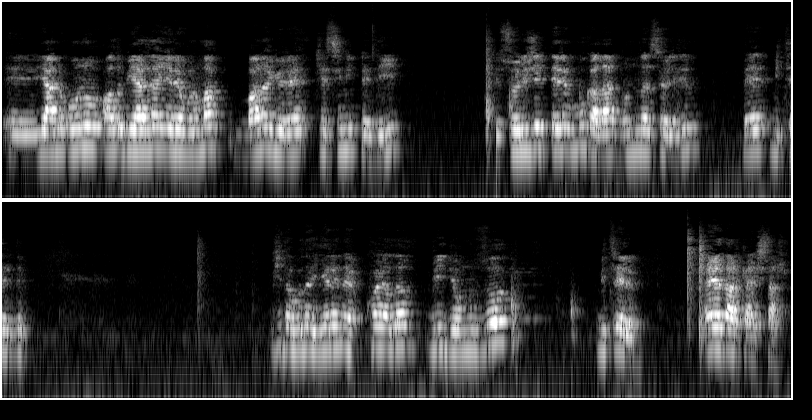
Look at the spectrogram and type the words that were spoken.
e, yani onu alıp yerden yere vurmak bana göre kesinlikle değil. E, Söyleyeceklerim bu kadar. Bunu da söyledim ve bitirdim. Kitabı da yerine koyalım. Videomuzu bitirelim. Evet arkadaşlar.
